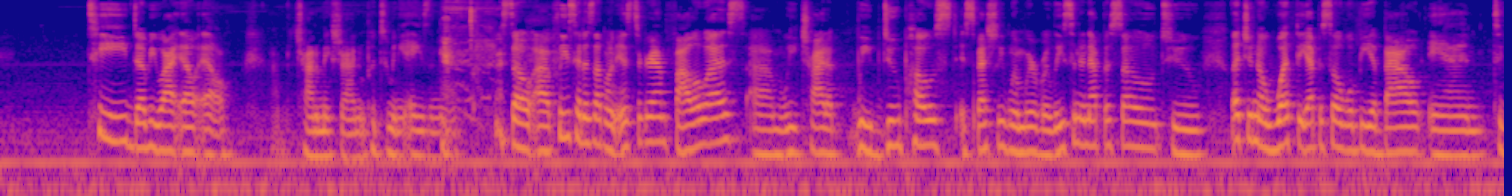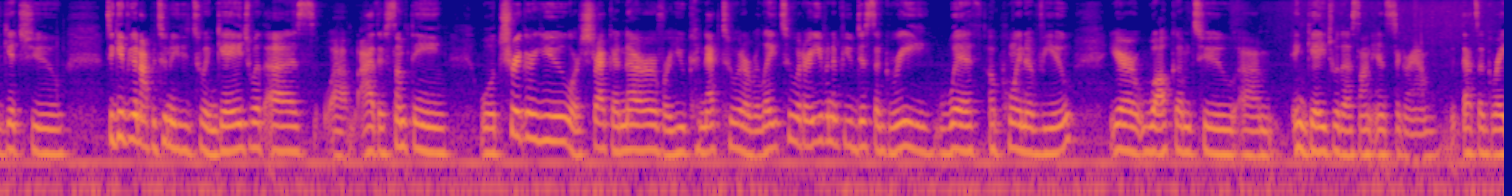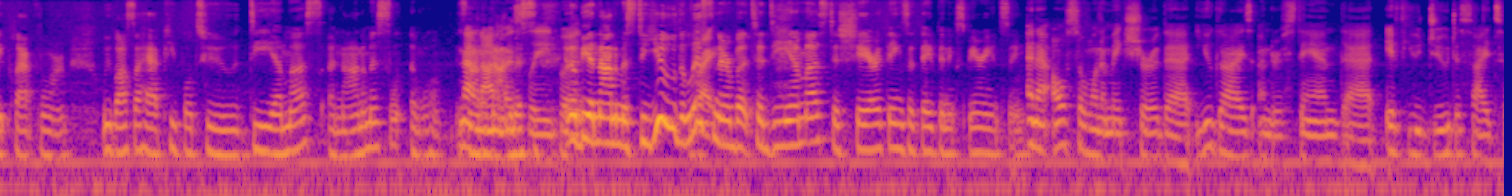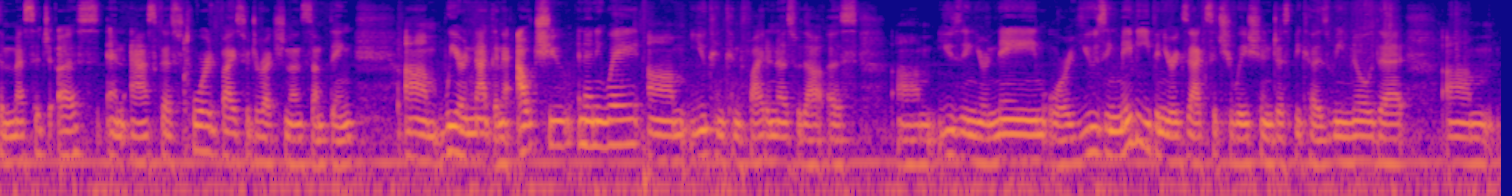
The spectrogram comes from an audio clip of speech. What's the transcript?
T W I L L. I'm trying to make sure I didn't put too many A's in there. so uh, please hit us up on Instagram. Follow us. Um, we try to we do post, especially when we're releasing an episode, to let you know what the episode will be about and to get you to give you an opportunity to engage with us. Um, either something will trigger you or strike a nerve or you connect to it or relate to it or even if you disagree with a point of view you're welcome to um, engage with us on instagram that's a great platform we've also had people to dm us anonymously well Not anonymous. anonymously, but- it'll be anonymous to you the Right. listener but to dm us to share things that they've been experiencing and I also want to make sure that you guys understand that if you do decide to message us and ask us for advice or direction on something, um, we are not going to out you in any way. Um, you can confide in us without us um, using your name or using maybe even your exact situation just because we know that um,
